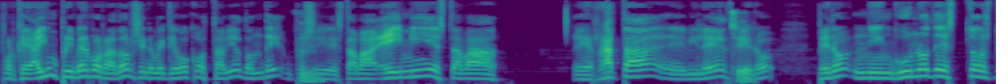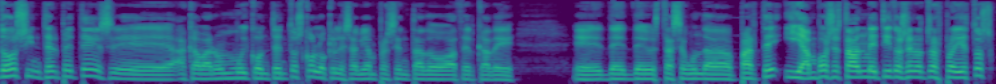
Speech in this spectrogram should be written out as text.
porque hay un primer borrador, si no me equivoco, Octavio, donde pues Mm. estaba Amy, estaba eh, Rata, eh, Vilez, Sí. pero, pero ninguno de estos dos intérpretes eh, acabaron muy contentos con lo que les habían presentado acerca de, eh, de, de esta segunda parte y ambos estaban metidos en otros proyectos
